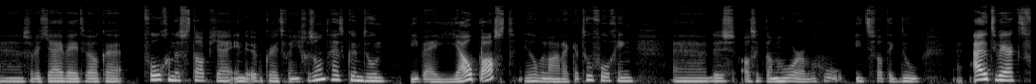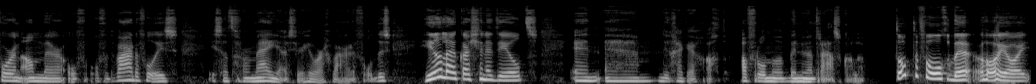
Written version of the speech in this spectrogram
uh, zodat jij weet welke volgende stap jij in de upgrade van je gezondheid kunt doen, die bij jou past. Heel belangrijke toevoeging. Uh, dus als ik dan hoor hoe iets wat ik doe uitwerkt voor een ander of, of het waardevol is, is dat voor mij juist weer heel erg waardevol. Dus heel leuk als je het deelt. En ehm, nu ga ik echt afronden, ik ben nu aan het raaskallen. Tot de volgende. Hoi hoi.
